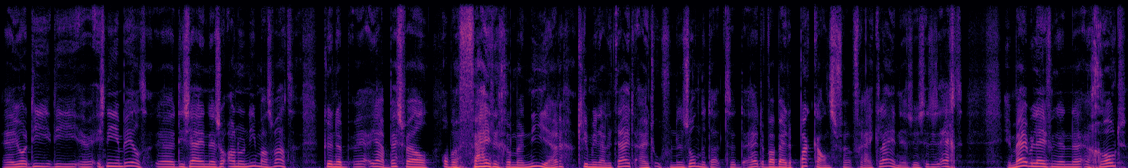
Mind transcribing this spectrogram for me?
uh, joh, die, die uh, is niet in beeld. Uh, die zijn zo anoniem als wat. Kunnen ja, best wel op een veilige manier criminaliteit uitoefenen. Zonder dat, waarbij de pakkans vrij klein is. Dus het is echt in mijn beleving een, een groot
